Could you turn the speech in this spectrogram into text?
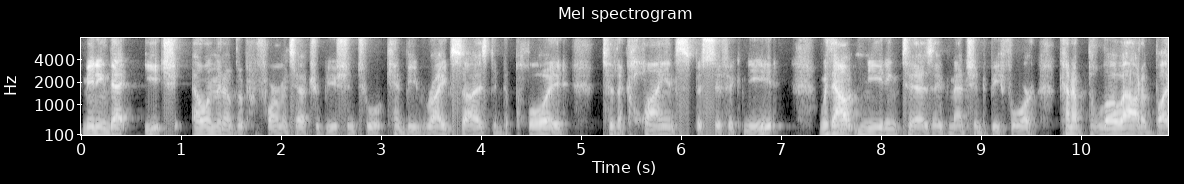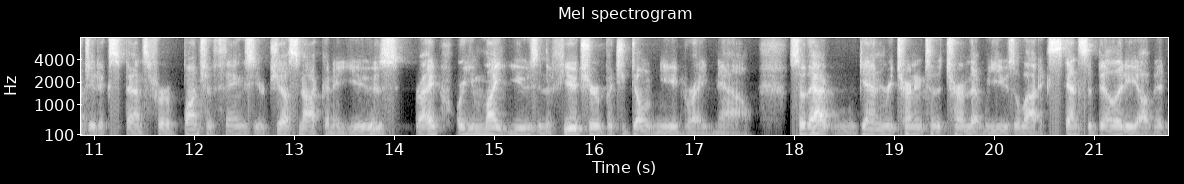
meaning that each element of the performance attribution tool can be right sized and deployed to the client's specific need without needing to, as I've mentioned before, kind of blow out a budget expense for a bunch of things you're just not going to use, right? Or you might use in the future, but you don't need right now. So, that again, returning to the term that we use a lot, extensibility of it,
